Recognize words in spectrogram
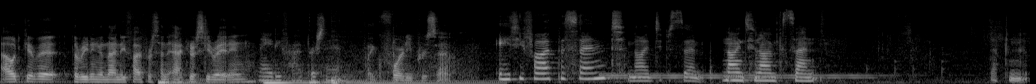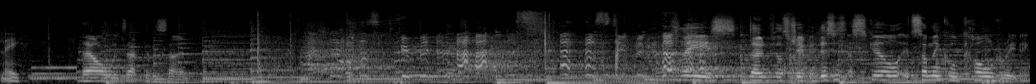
I would give it the reading a 95% accuracy rating. 85%. Like 40%. 85%. 90%. 99%. Definitely. They're all exactly the same. Please don't feel stupid. This is a skill, it's something called cold reading.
